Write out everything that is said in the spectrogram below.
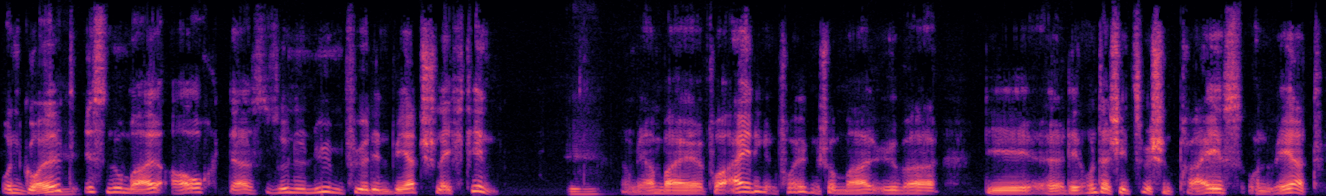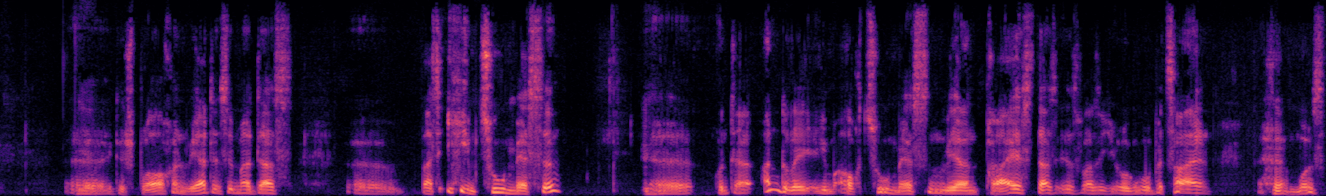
Und Gold mhm. ist nun mal auch das Synonym für den Wert schlechthin. Mhm. Und wir haben bei vor einigen Folgen schon mal über die, äh, den Unterschied zwischen Preis und Wert äh, ja. gesprochen. Wert ist immer das, äh, was ich ihm zumesse mhm. Äh, und der andere ihm auch zumessen, während Preis das ist, was ich irgendwo bezahlen äh, muss.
